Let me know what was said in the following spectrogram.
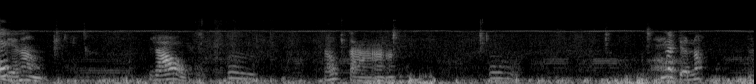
Điện nào? Rau, ừ rau tà. ừ Nó chuẩn nó. Ừ.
